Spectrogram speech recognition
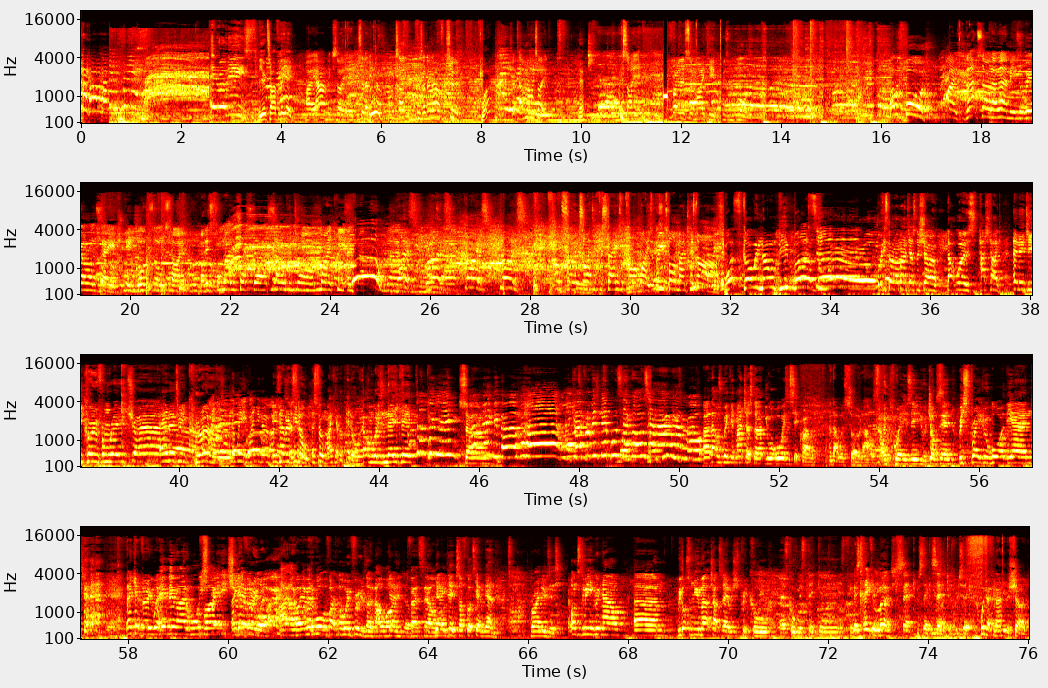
Hey, roadies! Are you excited for the gig? I am excited. Should I be telling I'm excited? Because I don't know if I should. What? Should I, am excited? Yeah. I'm excited. Throw this at Mikey because I'm bored. I was bored! Guys, that sound like that means that we are on stage in one song's time. This is Manchester Sound Control, Mikey and Jack. Guys, guys, guys, guys! I'm so excited for stage, I can't wait. Three time Manchester! What's going on, people of the world? We just done our Manchester show. That was hashtag Energy Crew from Road Trip. Energy Mikey's crew! having a wee. When you go, He's having a Let's, piddle. let's film Mikey have a piddle. Oh my god, he's naked. So, um, Uh, was wicked, Manchester. You were always a sick crowd, and that was so loud. That was crazy. You were jumping. We sprayed with water at the end. they get very wet. Me and Ryan had a water We sprayed each They get very with wet. I- I- oh, yeah, we had a water fight the whole way through. So I won. Yeah, Fair to say Yeah, won. he did, because I forgot to get him in the end. Brian loses. On to the meet and greet now. Um, we got some new merch out today, which is pretty cool. It's called Mistaken. Mistaken merch, sick. Mistaken Sick. Merch. It's pretty sick. What do you reckon, Andy? The show.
